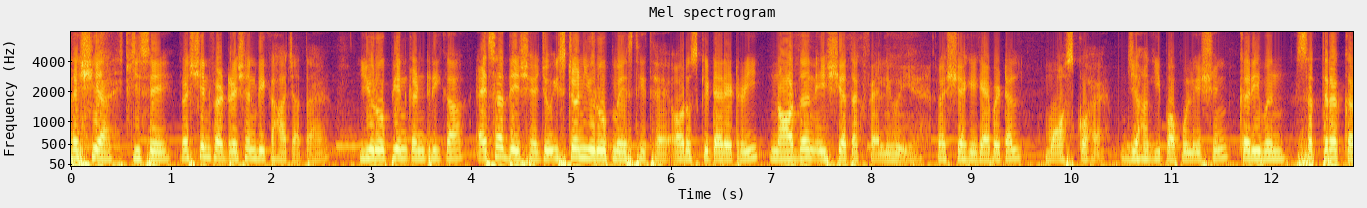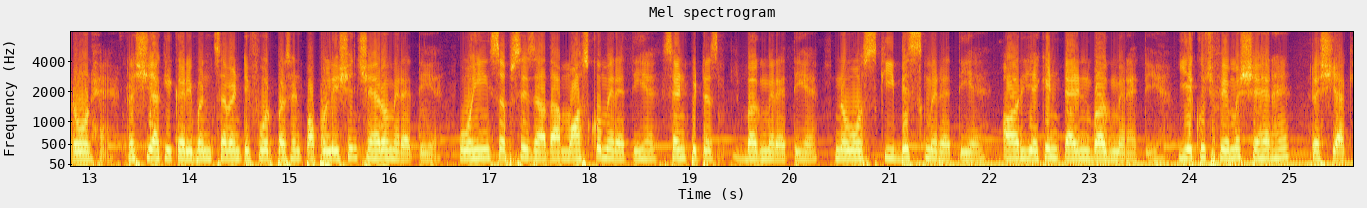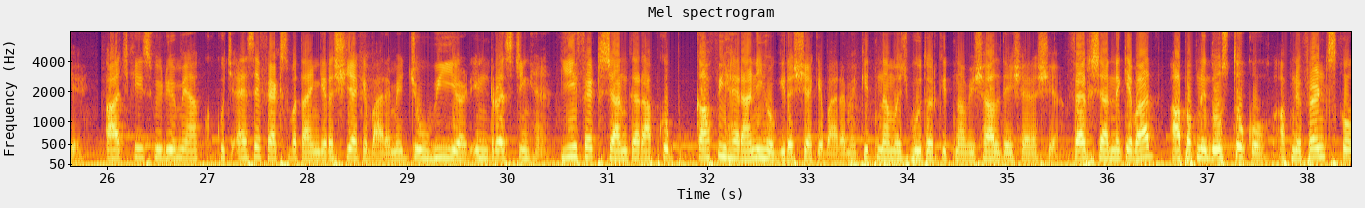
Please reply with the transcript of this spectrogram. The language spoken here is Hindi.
रशिया, जिसे रशियन फेडरेशन भी कहा जाता है। यूरोपियन कंट्री का ऐसा देश है जो ईस्टर्न यूरोप में स्थित है और उसकी टेरिटरी नॉर्दर्न एशिया तक फैली हुई है। रशिया की कैपिटल मॉस्को है, जहाँ की पॉपुलेशन करीबन 17 करोड़ है। रशिया की करीबन 74 परसेंट पॉपुलेशन शहरों में रहती है। वहीं सबसे ज़्यादा मॉस्को में रहती है सेंट पीटर्सबर्ग में रहती है नोवोस्की बिस्क में रहती है और यकिन टेरिनबर्ग में रहती है। ये कुछ फ़ेमस शहर हैं रशिया के। आज के इस वीडियो में आपको कुछ ऐसे फैक्ट्स बताएँगे रशिया के बारे में जो वियर्ड इंटरेस्टिंग हैं। ये फैक्ट्स जानकर आपको काफ़ी हैरानी होगी रशिया के बारे में, कितना मज़बूत और कितना विशाल देश है रशिया। फैक्ट्स जानने के बाद आप अपने दोस्तों को, अपने फ्रेंड्स को,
